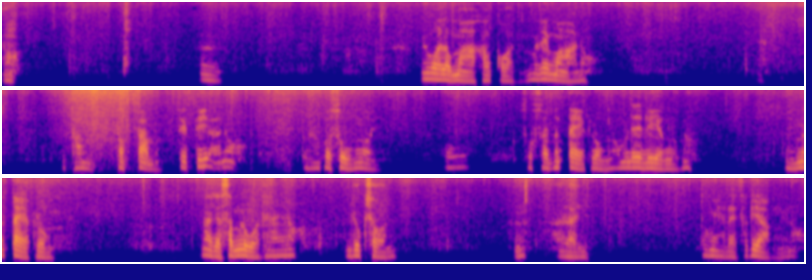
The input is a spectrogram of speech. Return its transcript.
เนาะเออไม่ว่าเรามาครั้งก่อนไม่ได้มาเนาะทำต่ำๆเตี้ยๆเนาะตรงนั้นก็สูงหน่อยโอ้สงสัยมันแตกลงเนาะไม่ได้เรียงหรอกเนาะมันแตกลง น่าจะสำรวจไงเนาะ ลูกศรหึอะไรต้องมีอะไรสักอย่างเนาะ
